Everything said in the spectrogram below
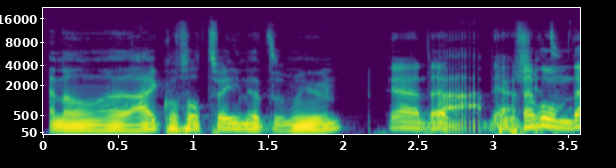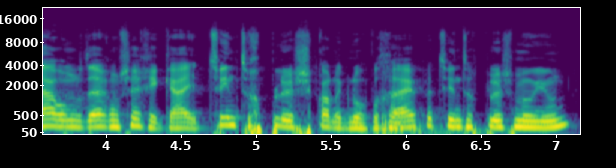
en dan eh, hij kost al 32 miljoen. Ja, da- Ah, ja daarom, daarom, daarom zeg ik, hij, 20 plus kan ik nog begrijpen, 20 plus miljoen.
